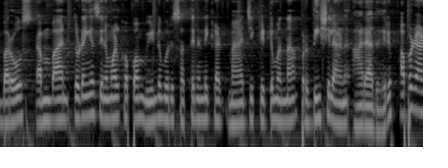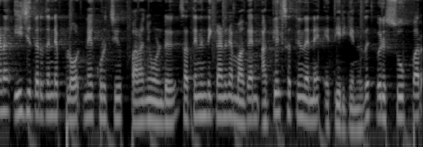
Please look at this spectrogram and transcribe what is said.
ബറോസ് റംബാൻ തുടങ്ങിയ സിനിമകൾക്കൊപ്പം വീണ്ടും ഒരു സത്യനന്ദിക്കാട് മാജിക് കിട്ടുമെന്ന പ്രതീക്ഷയിലാണ് ആരാധകരും. അപ്പോഴാണ് ഈ ചിത്രത്തിന്റെ പ്ലോട്ടിനെ കുറിച്ച് പറഞ്ഞുകൊണ്ട് സത്യനന്ദിക്കാടിന്റെ മകൻ അഖിൽ സത്യൻ തന്നെ എത്തിയിരിക്കുന്നത്. ഒരു സൂപ്പർ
